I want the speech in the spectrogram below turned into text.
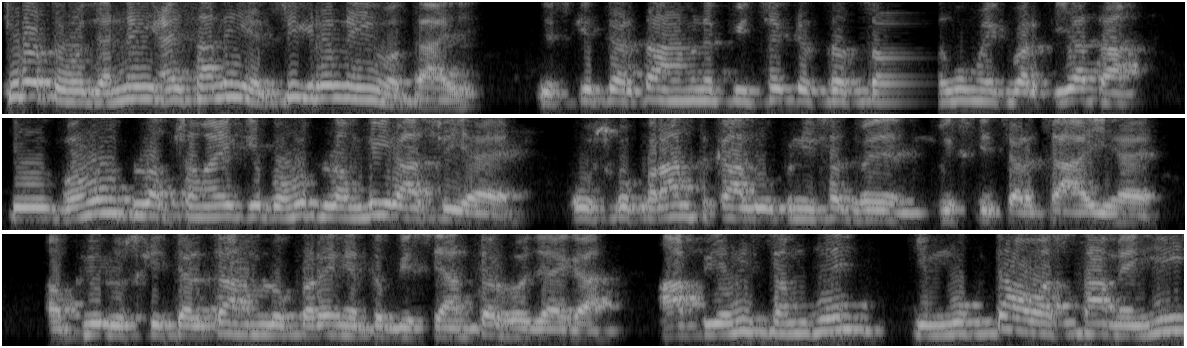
तुरंत हो जाए? नहीं, ऐसा नहीं है, शीघ्र नहीं होता है। इसकी चर्चा हमने पीछे के सत्संगों में एक बार किया था कि बहुत समय की बहुत लंबी राशि है, उसको प्रांत काल उपनिषद में इसकी चर्चा आई है। और फिर उसकी चर्चा हम लोग करेंगे तो विषयांतर हो जाएगा। आप यही समझें कि मुक्तावस्था में ही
